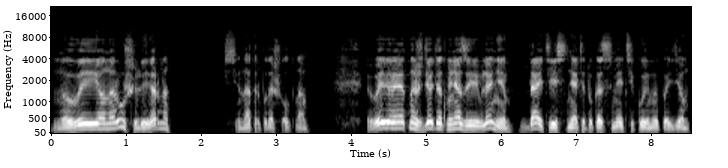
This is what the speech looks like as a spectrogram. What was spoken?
Но вы ее нарушили, верно? Сенатор подошел к нам. — Вы, вероятно, ждете от меня заявления. Дайте снять эту косметику, и мы пойдем.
